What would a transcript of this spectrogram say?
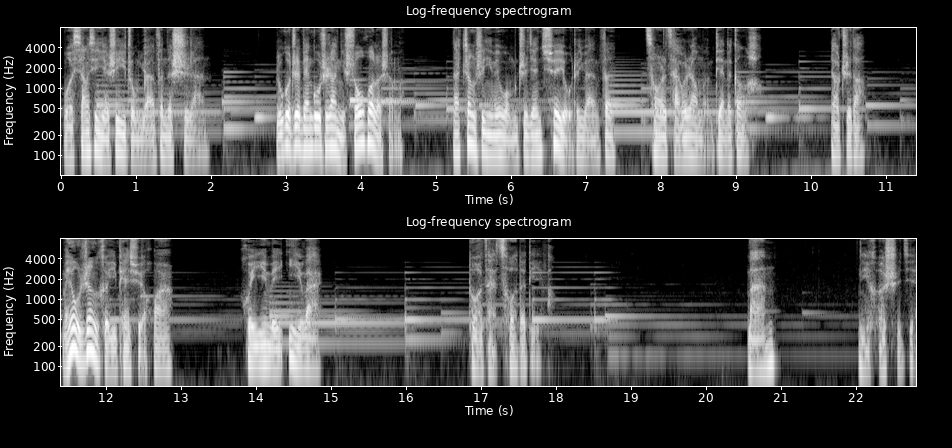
我相信也是一种缘分的释然。如果这篇故事让你收获了什么，那正是因为我们之间确有着缘分，从而才会让我们变得更好。要知道，没有任何一片雪花，会因为意外躲在错的地方。晚安，你和世界。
